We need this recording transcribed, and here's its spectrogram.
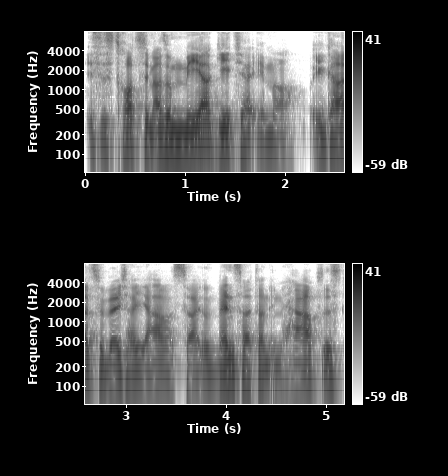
ist es trotzdem, also Meer geht ja immer, egal zu welcher Jahreszeit. Und wenn es halt dann im Herbst ist,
